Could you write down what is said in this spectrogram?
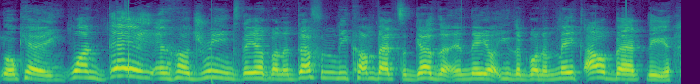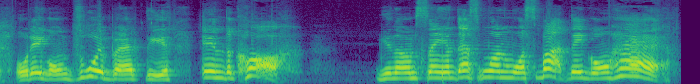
okay, one day in her dreams, they are going to definitely come back together and they are either going to make out back there or they're going to do it back there in the car. You know what I'm saying? That's one more spot they going to have.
